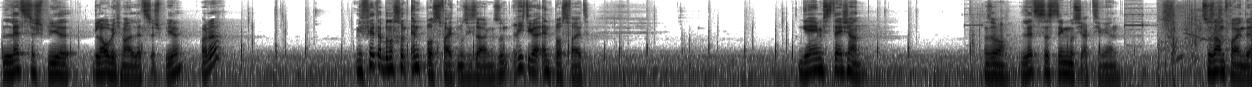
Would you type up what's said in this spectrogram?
Letztes Spiel, glaube ich mal, letztes Spiel, oder? Mir fehlt aber noch so ein Endboss-Fight, muss ich sagen. So ein richtiger Endboss-Fight. Game Station. So, letztes Ding muss ich aktivieren. Zusammen, Freunde.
